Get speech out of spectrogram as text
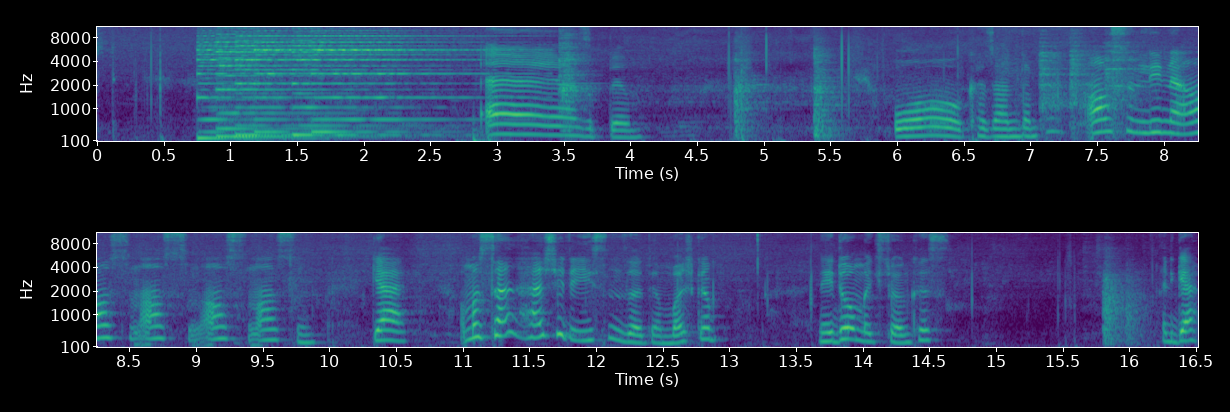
seni. Eee zıplayalım. Oo kazandım. Alsın Lina alsın alsın alsın alsın. Gel. Ama sen her şeyde iyisin zaten. Başka neyde olmak istiyorsun kız? Hadi gel.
